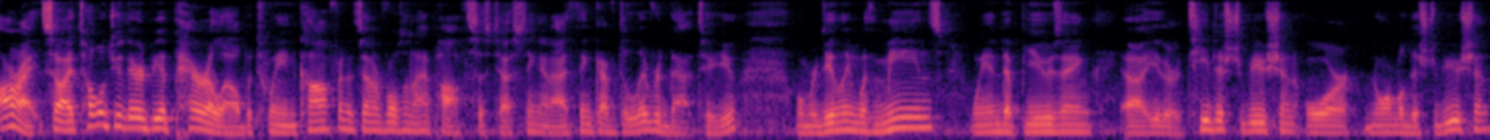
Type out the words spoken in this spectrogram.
All right, so I told you there'd be a parallel between confidence intervals and hypothesis testing, and I think I've delivered that to you. When we're dealing with means, we end up using uh, either a t-distribution or normal distribution.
